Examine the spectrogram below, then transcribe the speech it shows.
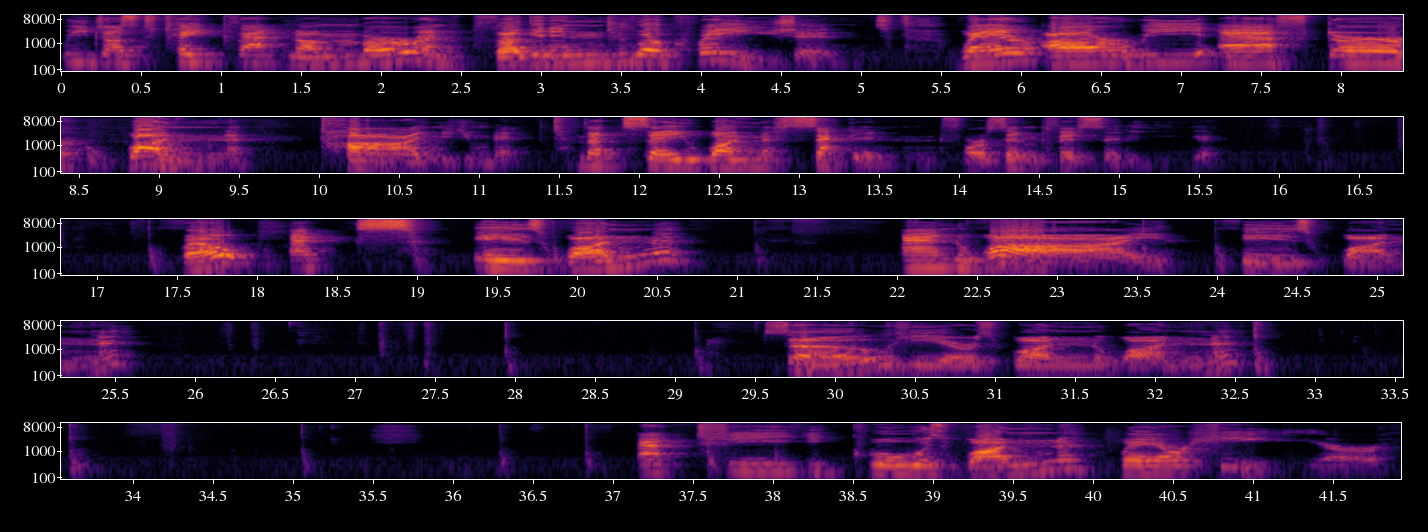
we just take that number and plug it into equations. Where are we after one time unit? Let's say one second for simplicity. Well, x is 1 and y is 1. So here's 1, 1. At t equals 1, where here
